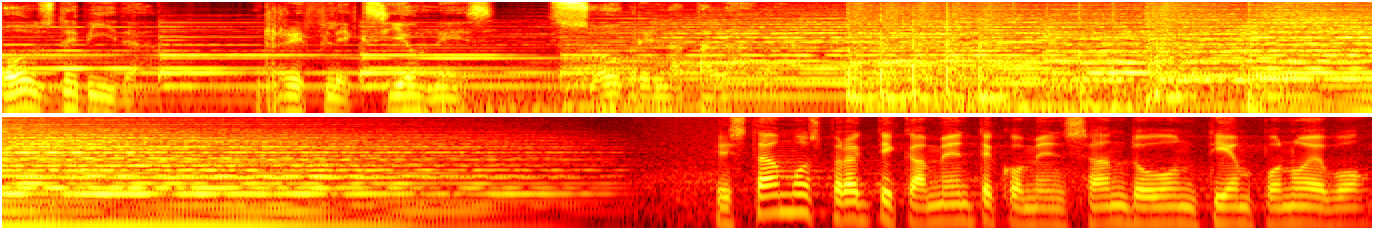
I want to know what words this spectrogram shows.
Voz de vida. Reflexiones sobre la palabra. Estamos prácticamente comenzando un tiempo nuevo,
